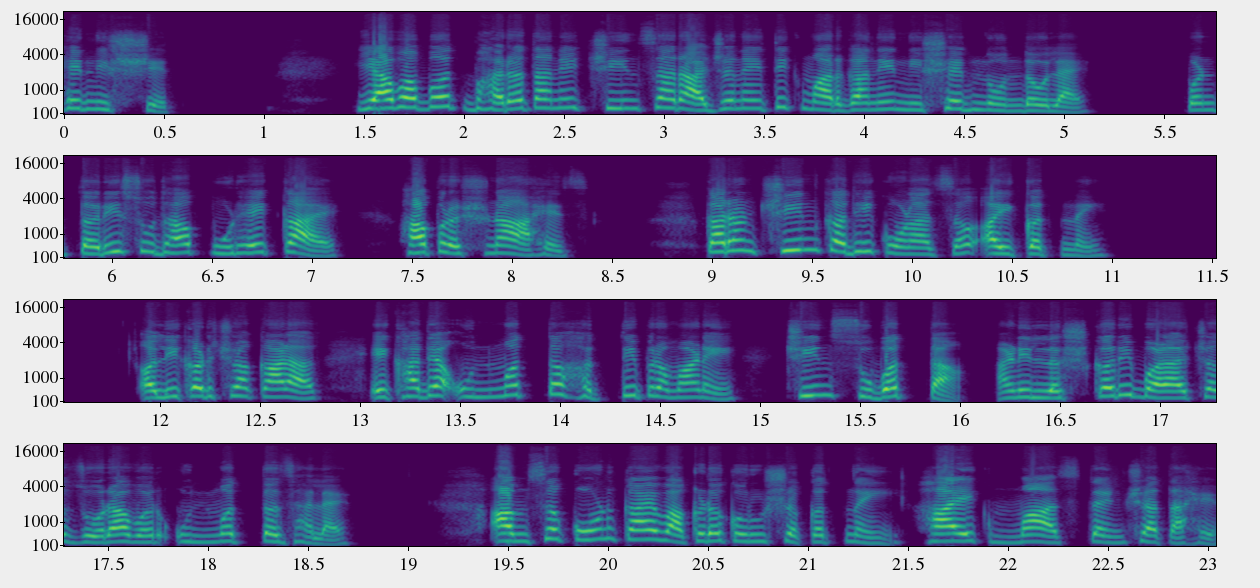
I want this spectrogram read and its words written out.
हे निश्चित. याबाबत भारताने चीनचा राजनैतिक मार्गाने निषेध नोंदवलाय. पण तरी सुद्धा पुढे काय हा प्रश्न आहेच. कारण चीन कधी कोणाचं ऐकत नाही. अलीकडच्या काळात एखाद्या उन्मत्त हत्तीप्रमाणे चीन सुबत्ता आणि लष्करी बळाच्या जोरावर उन्मत्त झालाय. आमचं कोण काय वाकडं करू शकत नाही हा एक माज त्यांच्यात आहे.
